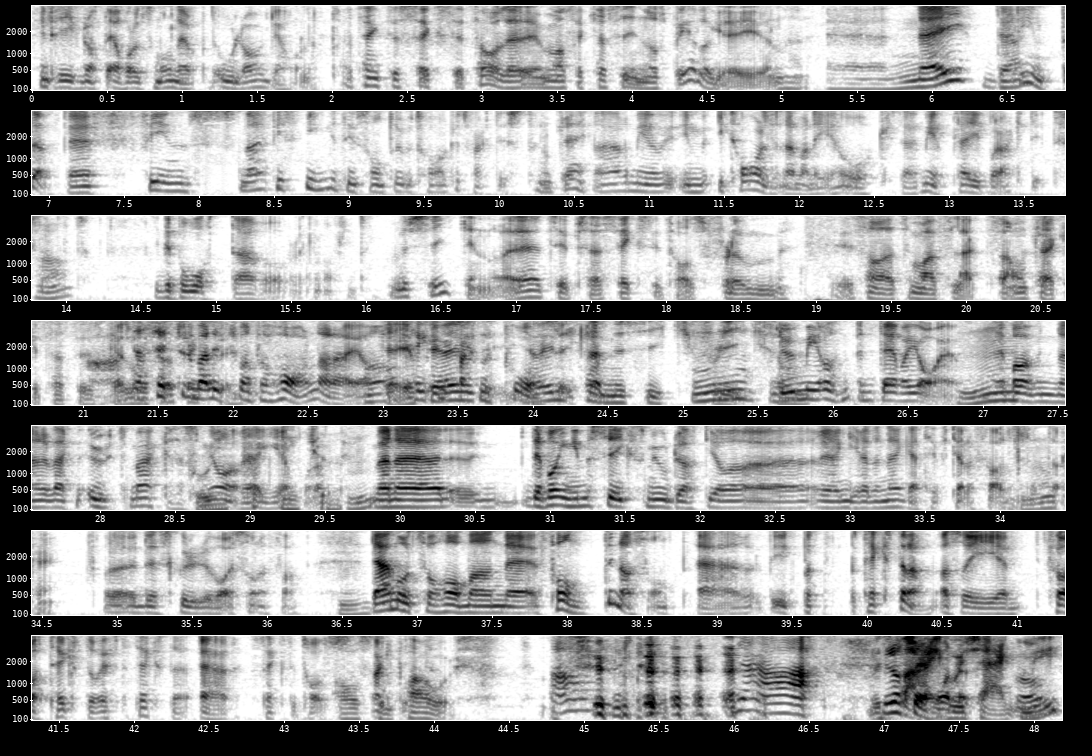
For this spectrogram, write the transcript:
är driven åt det hållet som hon är, åt det olagliga hållet. Jag tänkte 60-tal, är det en massa kasinospel och grejer i den här? Eh, nej, det är det inte. Det finns, nej, det finns ingenting sånt överhuvudtaget faktiskt. Okej. Det är mer i Italien där man är och det är mer playboy-aktigt. Ja. Lite båtar och vad det kan vara för någonting. Musiken då? Är det typ så här 60-tals flum? Så att som har förlagt soundtracket så att det ska Där låta sätter du mig 60? lite framför hörna där. Jag jag är faktiskt inte på jag är lite så här musiken. musikfreak Mm, som- Du är mer än det vad jag är. Mm. Det är bara när det verkligen utmärker sig som jag reagerar på det. Mm. Men eh, det var ingen musik som gjorde att jag eh, reagerade negativt i alla fall. Så Mm, okej. och det- skulle det vara i sådana fall. Mm. Däremot så har man eh, fonterna och sånt är, på, på texterna, alltså i förtexter och eftertexter är 60-tals. Austin Powers. Ja. ja. Med Shagged Me.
